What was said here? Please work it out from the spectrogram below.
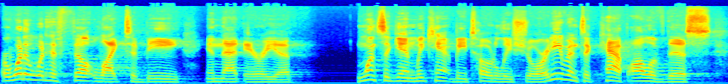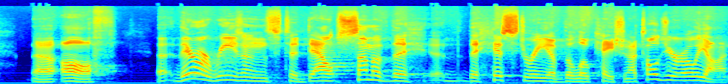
or what it would have felt like to be in that area. Once again, we can't be totally sure. And even to cap all of this uh, off, uh, there are reasons to doubt some of the, the history of the location. I told you early on,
